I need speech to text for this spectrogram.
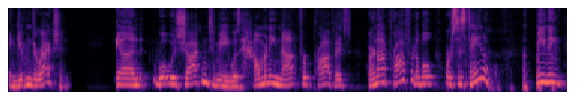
and give them direction. And what was shocking to me was how many not for profits are not profitable or sustainable, meaning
